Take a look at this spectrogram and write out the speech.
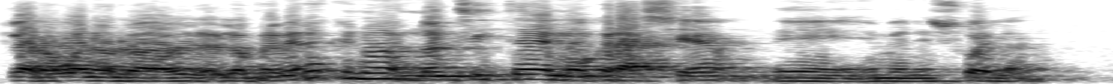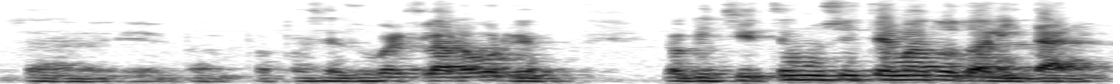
Claro, bueno, lo, primero es que no, existe democracia eh, en Venezuela, o sea, eh, para, ser súper claro, porque lo que existe es un sistema totalitario.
